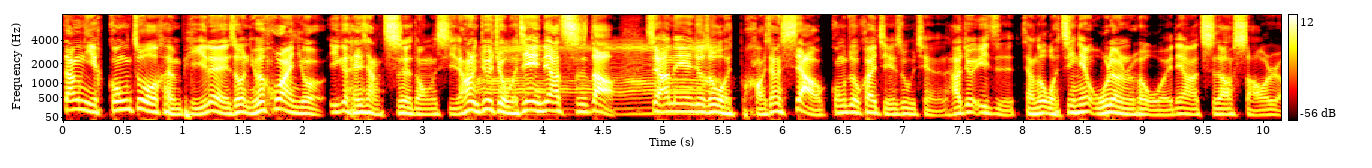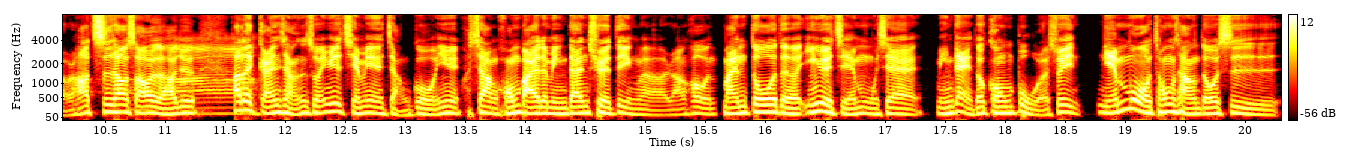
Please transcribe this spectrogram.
当你工作很疲累的时候，你会忽然有一个很想吃的东西，然后你就觉得我今天一定要吃到。所以他那天就说，我好像下午工作快结束前，他就一直想说，我今天无论如何，我一定要吃到烧肉。然后吃到烧肉，他就他的感想是说，因为前面也讲过，因为像红白的名单确定了，然后蛮多的音乐节目现在名单也都公布了，所以年末通常都是。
